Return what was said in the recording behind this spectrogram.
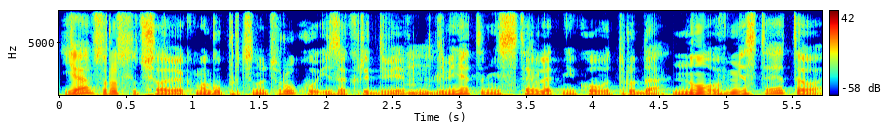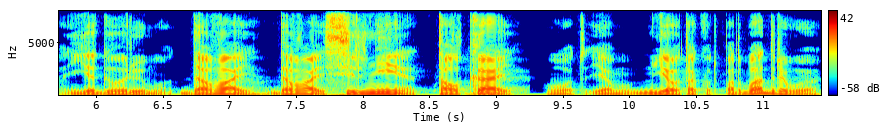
Я взрослый человек, могу протянуть руку и закрыть дверь. Mm-hmm. Для меня это не составляет никакого труда. Но вместо этого я говорю ему, давай, давай, сильнее, толкай. Вот, я, я вот так вот подбадриваю,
